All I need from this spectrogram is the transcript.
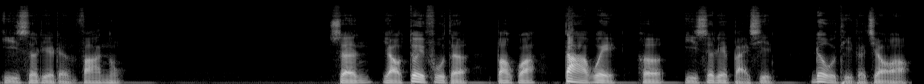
以色列人发怒。”神要对付的，包括大卫和以色列百姓肉体的骄傲。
